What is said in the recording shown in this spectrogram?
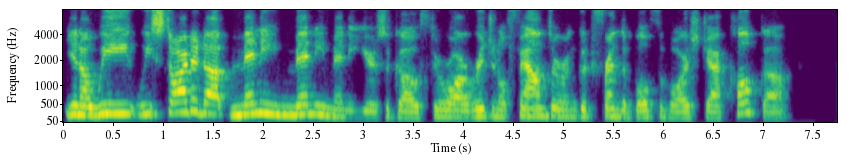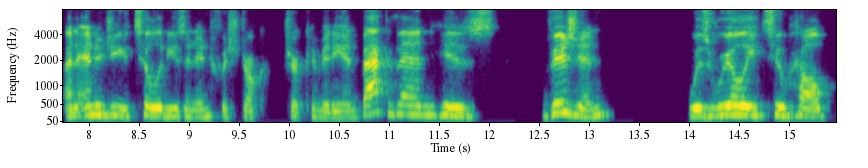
you know, we we started up many, many, many years ago through our original founder and good friend of both of ours, Jack Kulka, an energy utilities and infrastructure committee. And back then, his vision was really to help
